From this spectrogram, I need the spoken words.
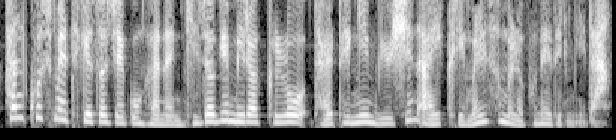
한 코스메틱에서 제공하는 기적의 미라클로 달팽이 뮤신 아이크림을 선물로 보내드립니다.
